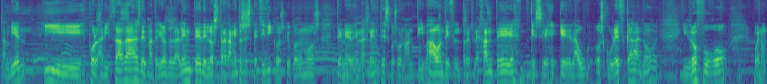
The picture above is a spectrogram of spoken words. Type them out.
también y polarizadas, del material de la lente, de los tratamientos específicos que podemos tener en las lentes, pues bueno, antibao, antirreflejante, que, se, que la oscurezca, ¿no? hidrófugo. Bueno,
